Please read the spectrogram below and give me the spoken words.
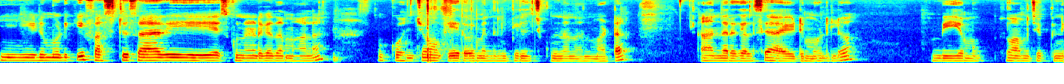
ఈ ఇడుముడికి ఫస్ట్ సారి వేసుకున్నాడు కదా మాల. కొంచెం ఒక ఇరవై మందిని పిలుచుకున్నాను అనమాట అందరు కలిసి ఆ ఇడుముడిలో బియ్యము స్వామి చెప్పిన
